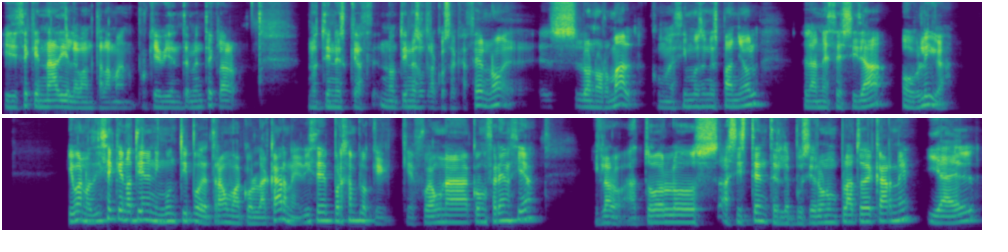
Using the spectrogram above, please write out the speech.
y dice que nadie levanta la mano, porque evidentemente, claro, no tienes, que hacer- no tienes otra cosa que hacer, ¿no? Es lo normal. Como decimos en español, la necesidad obliga. Y bueno, dice que no tiene ningún tipo de trauma con la carne. Dice, por ejemplo, que, que fue a una conferencia y claro, a todos los asistentes le pusieron un plato de carne y a él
